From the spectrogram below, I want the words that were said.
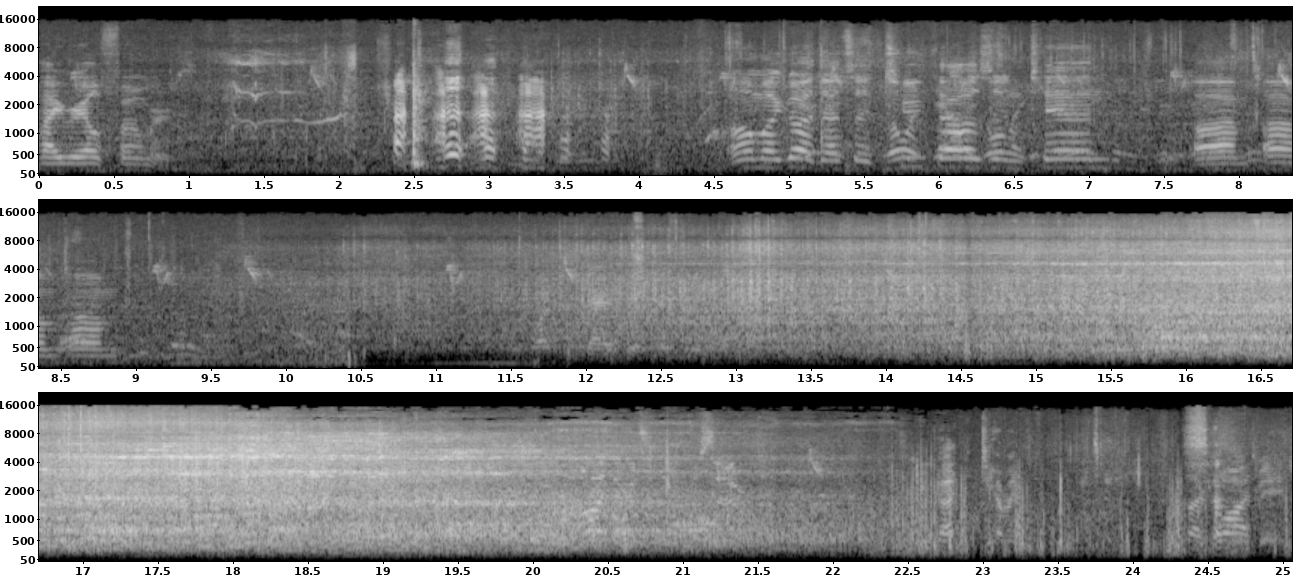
High rail foamers. oh my god, that's a 2010 um, um, um, God damn it. Son of a bitch.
